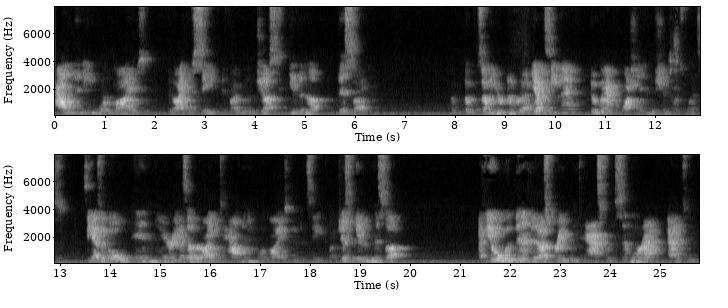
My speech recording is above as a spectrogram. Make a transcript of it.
How many more lives could I have saved if I would have just given up this item? Hope some of you remember that. If you haven't seen that, go back and watch the end of Schindler's List. he has a gold pin there, he has other items. How many more lives could have been saved I just given this up? I feel it would benefit us greatly to ask with a similar attitude.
